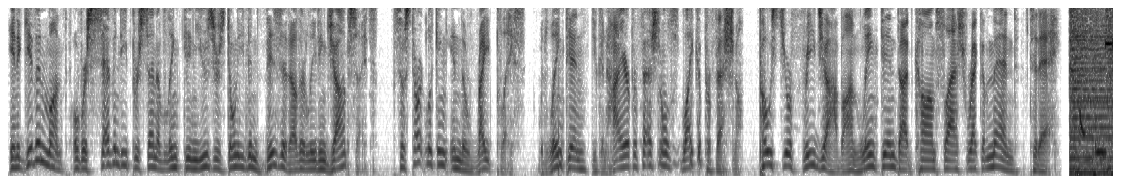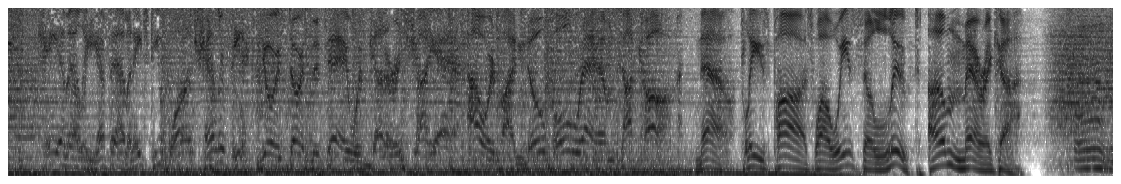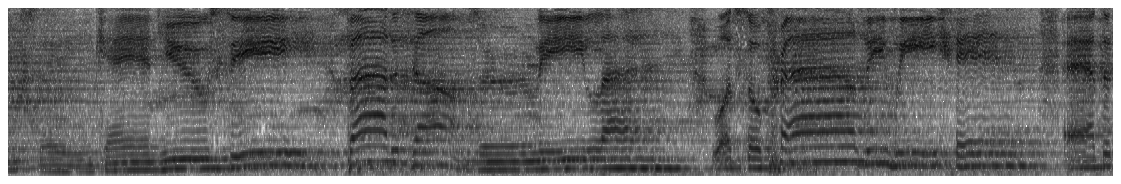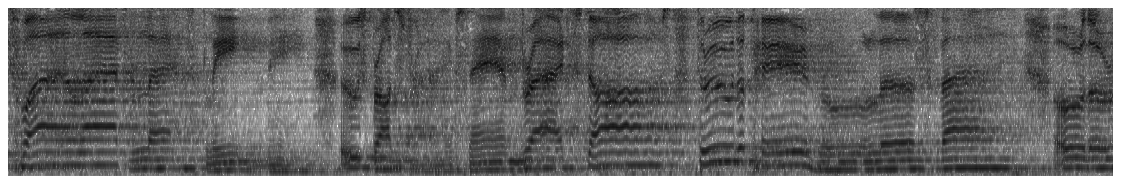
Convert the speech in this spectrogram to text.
In a given month, over 70% of LinkedIn users don't even visit other leading job sites. So start looking in the right place. With LinkedIn, you can hire professionals like a professional. Post your free job on linkedin.com slash recommend today. KMLE FM and HD1 Chandler Phoenix. You're starting the day with Gunner and Cheyenne. Powered by NoBullRam.com. Now, please pause while we salute America. Oh, say, can you see by the dawn's early light what so proudly we hailed at the twilight's last gleaming, whose broad stripes and bright stars through the perilous fight o'er the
